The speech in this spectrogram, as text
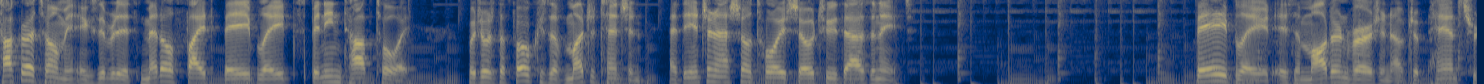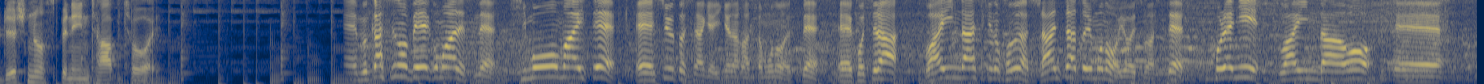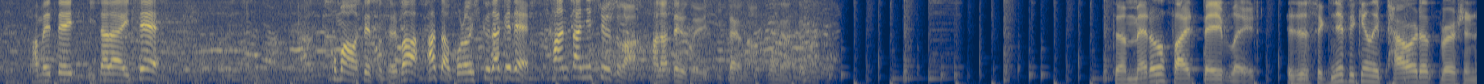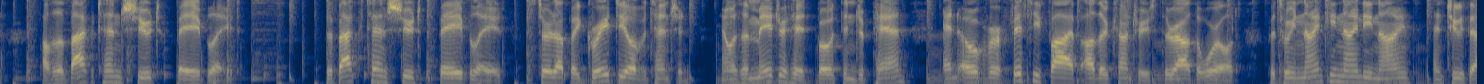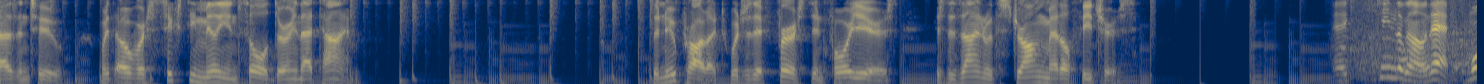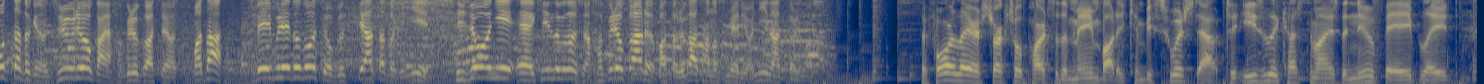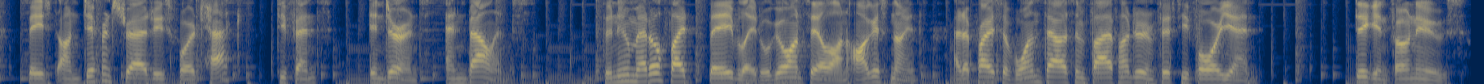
Takara Tomy exhibited its Metal Fight Beyblade spinning top toy, which was the focus of much attention at the International Toy Show 2008. Beyblade is a modern version of Japan's traditional spinning top toy. えー昔のベーゴマはですね紐を巻いて、えーシュートしなきゃいけなかったものをですね、えーこちらワインダー式のこのようなランチャーというものを用意しましてこれにワインダーを、えー はめていただいてコマをセットすればあとはこれを引くだけで簡単にシュートが放てるといったようなものになっております The Metal Fight Beyblade is a significantly powered up version of the Bakuten Shoot Beyblade. The Bakuten Shoot Beyblade stirred up a great deal of attention and was a major hit both in Japan and over 55 other countries throughout the world between 1999 and 2002, with over 60 million sold during that time. The new product, which is a first in four years, is designed with strong metal features. え金属なので持った時の重量感や迫力が違いますまたベイブレード同士をぶつけ合った時に非常に、え金属同士の迫力あるバトルが楽しめるようになっております the four layer structural parts of the main body can be switched out to easily customize the new Beyblade based on different strategies for attack, defense, endurance, and balance. The new Metal Fight Beyblade will go on sale on August 9th at a price of 1,554 yen. DigInfo News.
